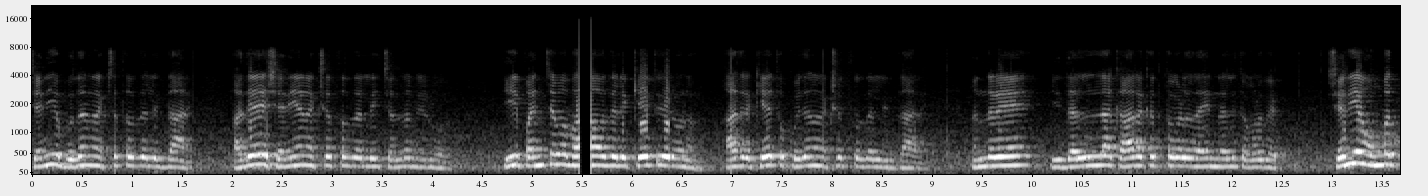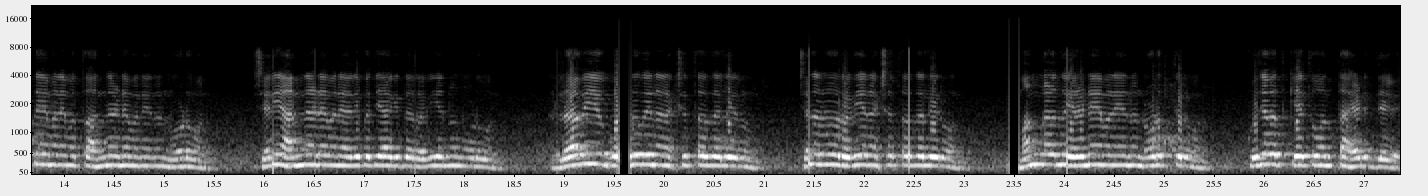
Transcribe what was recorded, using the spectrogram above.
ಶನಿಯ ಬುಧನ ನಕ್ಷತ್ರದಲ್ಲಿದ್ದಾನೆ. ಅದೇ ಶನಿಯ ನಕ್ಷತ್ರದಲ್ಲಿ ಚಂದ್ರನಿರುವನು ಈ ಪಂಚಮ ಭಾವದಲ್ಲಿ ಕೇತು ಇರುವನು. ಆದರೆ ಕೇತು ಕುಜನ ನಕ್ಷತ್ರದಲ್ಲಿದ್ದಾನೆ. ಅಂದರೆ ಇದೆಲ್ಲ ಕಾರಕತ್ವಗಳ ಲೈನ್ನಲ್ಲಿ ತಗೊಳ್ಬೇಕು. ಶನಿಯ ಒಂಬತ್ತನೇ ಮನೆ ಮತ್ತು ಹನ್ನೆರಡನೇ ಮನೆಯನ್ನು ನೋಡುವನು. ಶನಿಯ ಹನ್ನೆರಡನೇ ಮನೆ ಅಧಿಪತಿಯಾಗಿದ್ದ ರವಿಯನ್ನು ನೋಡುವನು. ರವಿಯು ಗುರುವಿನ ನಕ್ಷತ್ರದಲ್ಲಿರುವನು. ಚಂದ್ರನು ರವಿಯ ನಕ್ಷತ್ರದಲ್ಲಿರುವನು. ಮಂಗಳನು ಎರಡನೇ ಮನೆಯನ್ನು ನೋಡುತ್ತಿರುವನು. ಕುಜವತ್ ಕೇತು ಅಂತ ಹೇಳಿದ್ದೇವೆ.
